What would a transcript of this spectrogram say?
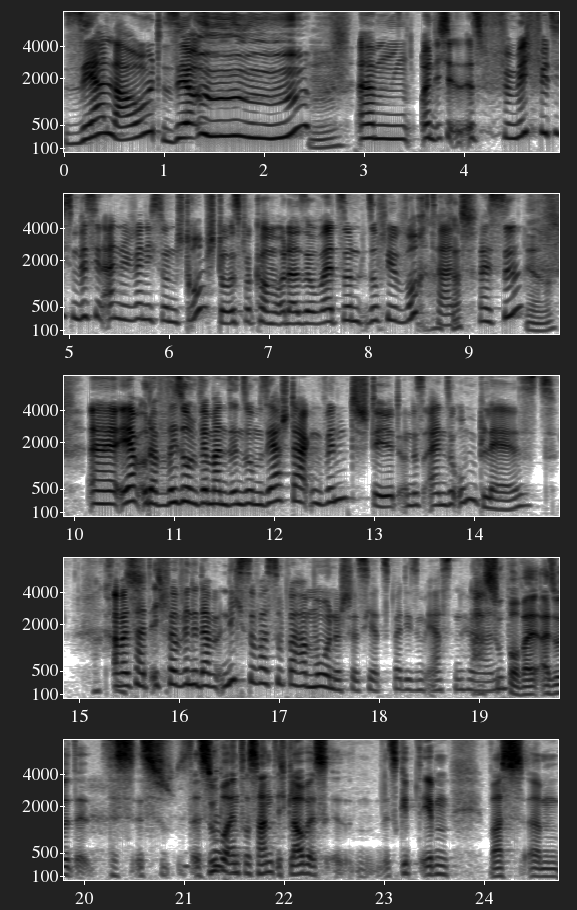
sehr laut, sehr Mhm. ähm, und ich, es, für mich fühlt es sich ein bisschen an, wie wenn ich so einen Stromstoß bekomme oder so, weil es so, so viel Wucht hat, Ah, krass. weißt du? Ja. Äh, eher, oder wie so, wenn man in so einem sehr starken Wind steht und es einen so umbläst. Ah, Aber es hat, ich verbinde damit nicht so was super Harmonisches jetzt bei diesem ersten Hören. Ach, super, weil also das ist, das ist super interessant. Ich glaube, es, es gibt eben, was ähm,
